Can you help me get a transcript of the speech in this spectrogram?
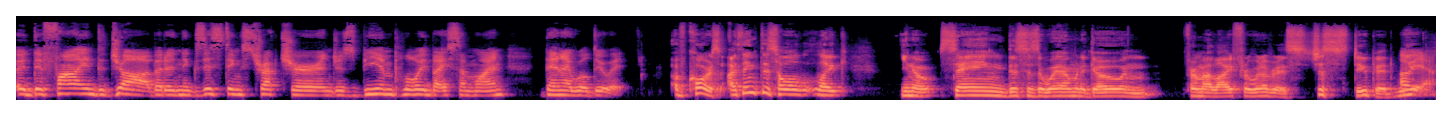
a defined job at an existing structure and just be employed by someone, then I will do it. Of course. I think this whole like, you know, saying this is the way I'm going to go and for my life or whatever is just stupid. Oh, We- yeah.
